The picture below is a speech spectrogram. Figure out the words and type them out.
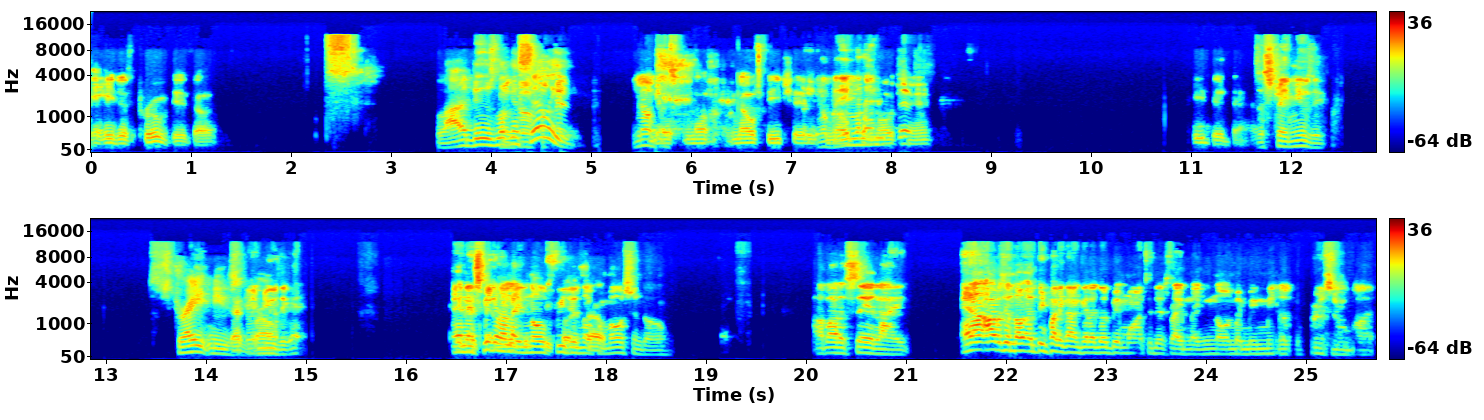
he, he just proved it though. A lot of dudes looking silly. no, no, no features, no promotion. He did that. It's a straight music. Straight music, straight bro. music. And then speaking of like no features, no promotion though, I'm about to say like, and I obviously know I think probably gonna get a little bit more into this, like like you know maybe me looking person, but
